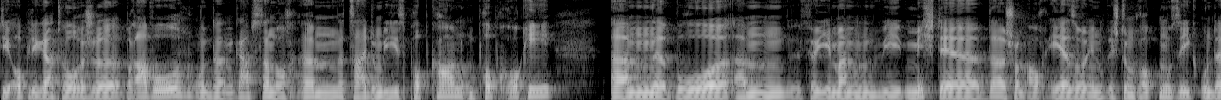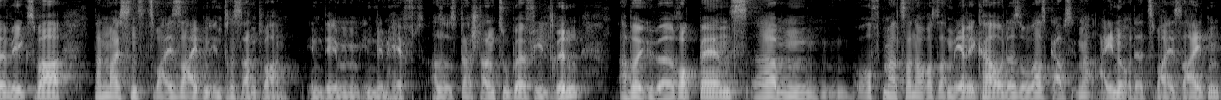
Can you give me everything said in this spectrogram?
die obligatorische Bravo und dann gab es dann noch ähm, eine Zeitung, die hieß Popcorn und Pop Rocky ähm, wo ähm, für jemanden wie mich, der da schon auch eher so in Richtung Rockmusik unterwegs war, dann meistens zwei Seiten interessant waren in dem, in dem Heft. Also da stand super viel drin, aber über Rockbands, ähm, oftmals dann auch aus Amerika oder sowas, gab es immer eine oder zwei Seiten.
